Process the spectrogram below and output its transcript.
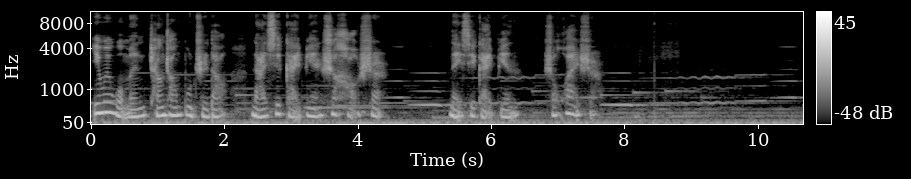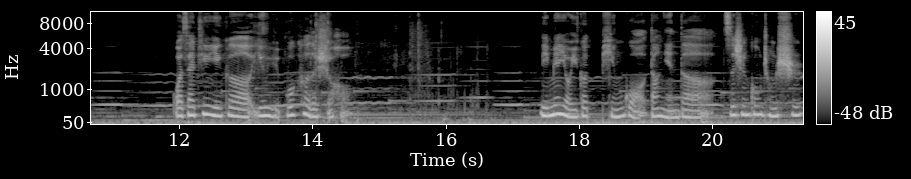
因为我们常常不知道哪些改变是好事儿，哪些改变。是坏事儿。我在听一个英语播客的时候，里面有一个苹果当年的资深工程师，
